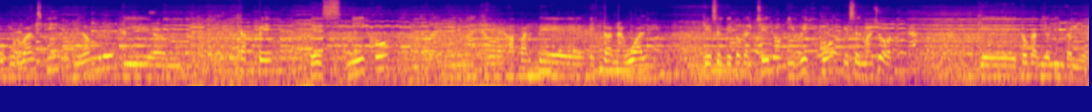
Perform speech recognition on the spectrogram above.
Urbansky, es mi nombre, y um, Jaspe es mi hijo. Eh, aparte está Nahual, que es el que toca el cello, y Risco, que es el mayor, que toca violín también.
